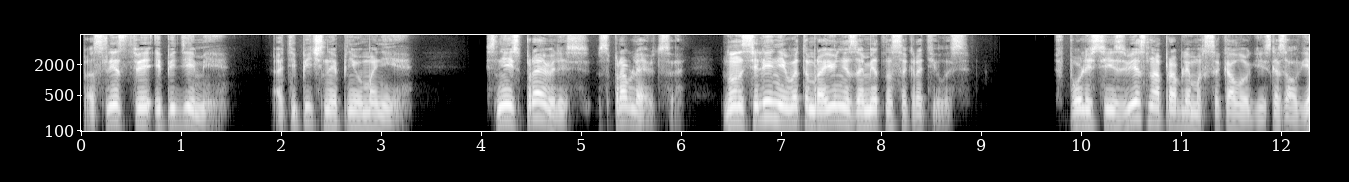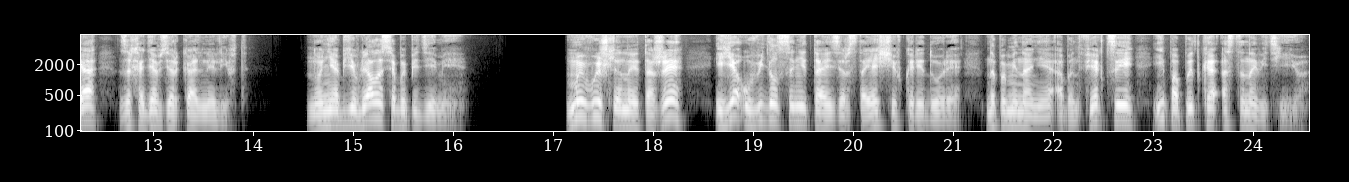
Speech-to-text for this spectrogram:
«Последствия эпидемии. Атипичная пневмония. С ней справились, справляются. Но население в этом районе заметно сократилось. «В полисе известно о проблемах с экологией», — сказал я, заходя в зеркальный лифт. «Но не объявлялось об эпидемии». Мы вышли на этаже, и я увидел санитайзер, стоящий в коридоре, напоминание об инфекции и попытка остановить ее.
